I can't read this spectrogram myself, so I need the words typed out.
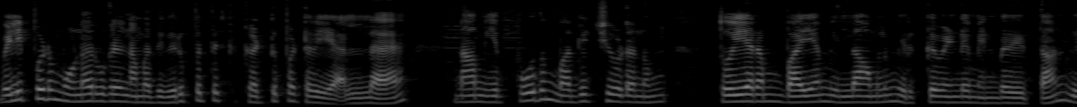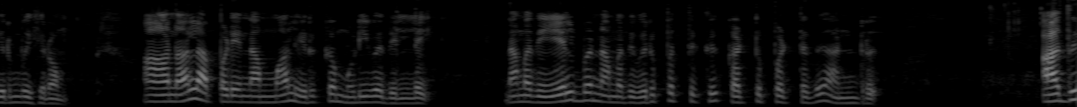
வெளிப்படும் உணர்வுகள் நமது விருப்பத்துக்கு கட்டுப்பட்டவை அல்ல. நாம் எப்போதும் மகிழ்ச்சியுடனும் துயரம் பயம் இல்லாமலும் இருக்க வேண்டும் என்பதைத்தான் விரும்புகிறோம். ஆனால் அப்படி நம்மால் இருக்க முடிவதில்லை. நமது இயல்பு நமது விருப்பத்துக்கு கட்டுப்பட்டது அன்று. அது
